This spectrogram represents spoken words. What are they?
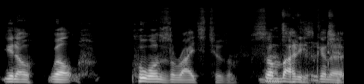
you know, well, who owns the rights to them? Somebody's gonna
